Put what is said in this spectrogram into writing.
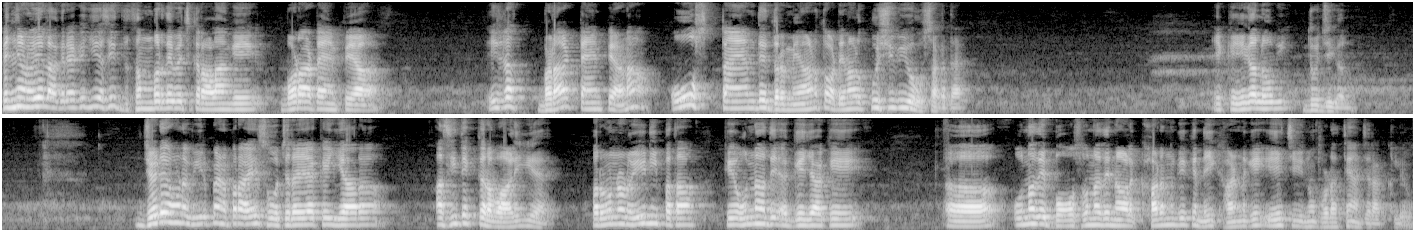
ਕਈਆਂ ਨੂੰ ਇਹ ਲੱਗ ਰਿਹਾ ਕਿ ਜੀ ਅਸੀਂ ਦਸੰਬਰ ਦੇ ਵਿੱਚ ਕਰਾ ਲਾਂਗੇ, ਬੜਾ ਟਾਈਮ ਪਿਆ। ਇਹ ਜਿਹੜਾ ਬੜਾ ਟਾਈਮ ਪਿਆ ਨਾ, ਉਸ ਟਾਈਮ ਦੇ ਦਰਮਿਆਨ ਤੁਹਾਡੇ ਨਾਲ ਕੁਝ ਵੀ ਹੋ ਸਕਦਾ ਹੈ। ਇੱਕ ਇਹ ਗੱਲ ਹੋ ਗਈ, ਦੂਜੀ ਗੱਲ। ਜਿਹੜੇ ਹੁਣ ਵੀਰ ਭੈਣ ਭਰਾ ਇਹ ਸੋਚ ਰਹੇ ਆ ਕਿ ਯਾਰ ਅਸੀਂ ਤੇ ਕਰਵਾ ਲਈ ਹੈ, ਪਰ ਉਹਨਾਂ ਨੂੰ ਇਹ ਨਹੀਂ ਪਤਾ ਕਿ ਉਹਨਾਂ ਦੇ ਅੱਗੇ ਜਾ ਕੇ ਉਹਨਾਂ ਦੇ ਬੌਸ ਉਹਨਾਂ ਦੇ ਨਾਲ ਖੜਨਗੇ ਕਿ ਨਹੀਂ ਖੜਨਗੇ, ਇਹ ਚੀਜ਼ ਨੂੰ ਥੋੜਾ ਧਿਆਨ 'ਚ ਰੱਖ ਲਿਓ।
